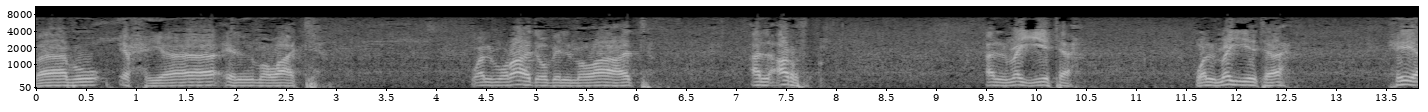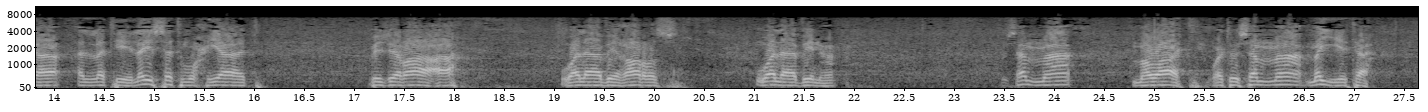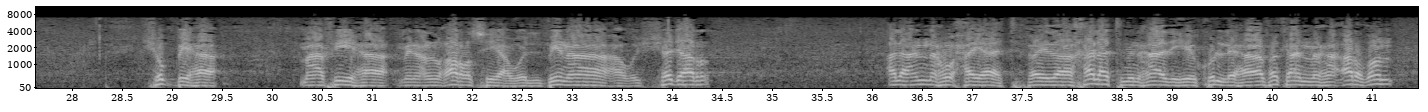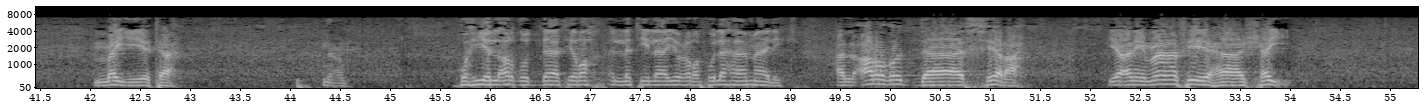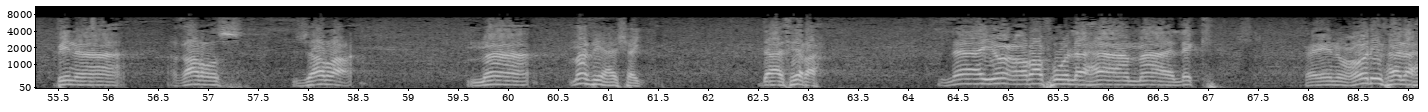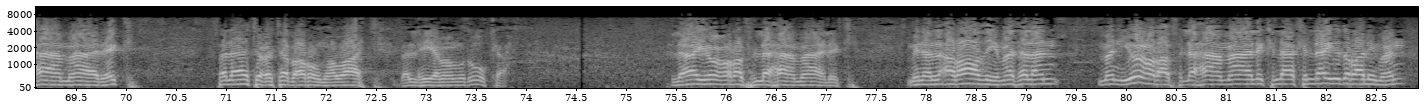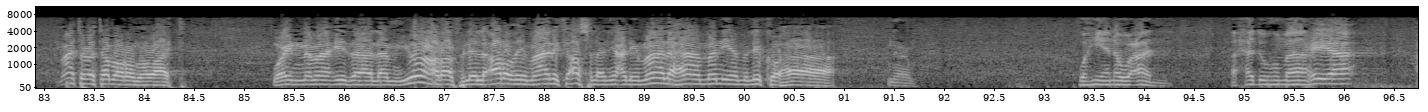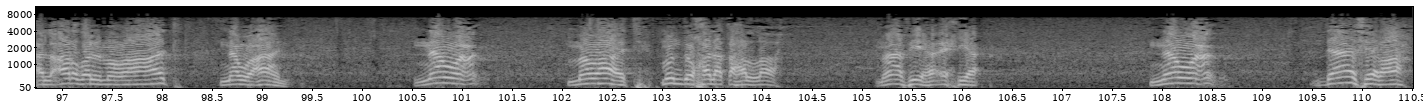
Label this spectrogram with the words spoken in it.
باب إحياء الموات. والمراد بالموات الأرض الميتة. والميتة هي التي ليست محياة بزراعة ولا بغرس ولا بناء. تسمى موات وتسمى ميتة. شبه ما فيها من الغرس أو البناء أو الشجر على أنه حياة. فإذا خلت من هذه كلها فكأنها أرض ميتة. نعم. وهي الأرض الداثرة التي لا يعرف لها مالك. الأرض الداثرة. يعني ما فيها شيء. بناء غرس زرع ما ما فيها شيء. داثرة. لا يعرف لها مالك. فإن عرف لها مالك فلا تعتبر موات بل هي مملوكة. لا يعرف لها مالك. من الأراضي مثلا من يعرف لها مالك لكن لا يدرى لمن ما تعتبر موات. وإنما إذا لم يعرف للأرض مالك أصلا يعني ما لها من يملكها. نعم. وهي نوعان. أحدهما هي الأرض الموات نوعان. نوع موات منذ خلقها الله. ما فيها إحياء. نوع داثرة.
